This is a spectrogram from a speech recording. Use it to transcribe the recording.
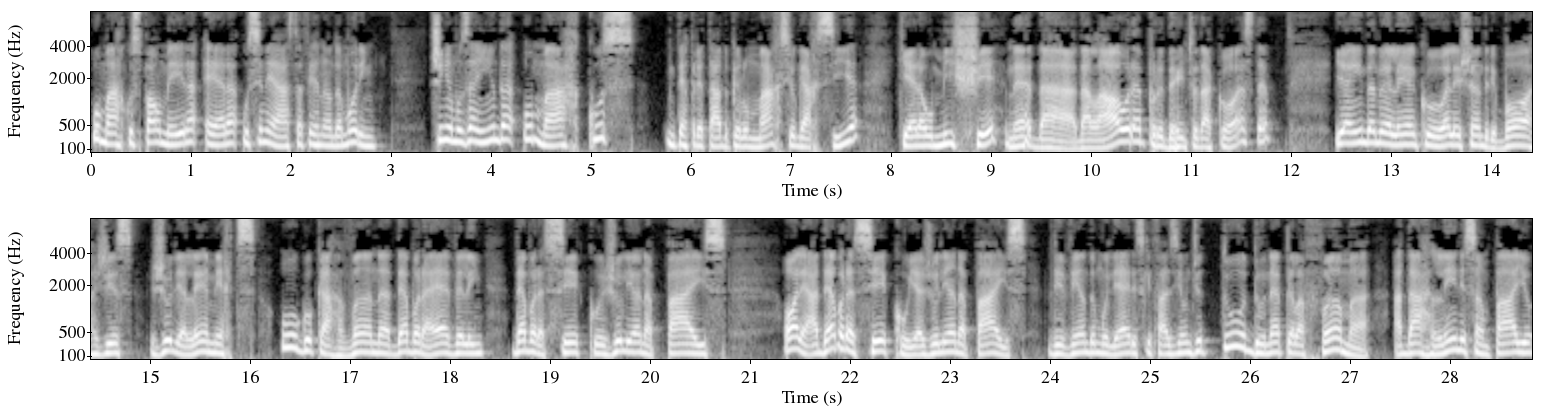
O Marcos Palmeira era o cineasta Fernando Amorim. Tínhamos ainda o Marcos, interpretado pelo Márcio Garcia, que era o Michê, né, da, da Laura Prudente da Costa. E ainda no elenco Alexandre Borges, Júlia Lemertz, Hugo Carvana, Débora Evelyn, Débora Seco, Juliana Paz. Olha, a Débora Seco e a Juliana Paz vivendo mulheres que faziam de tudo né, pela fama, a Darlene Sampaio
